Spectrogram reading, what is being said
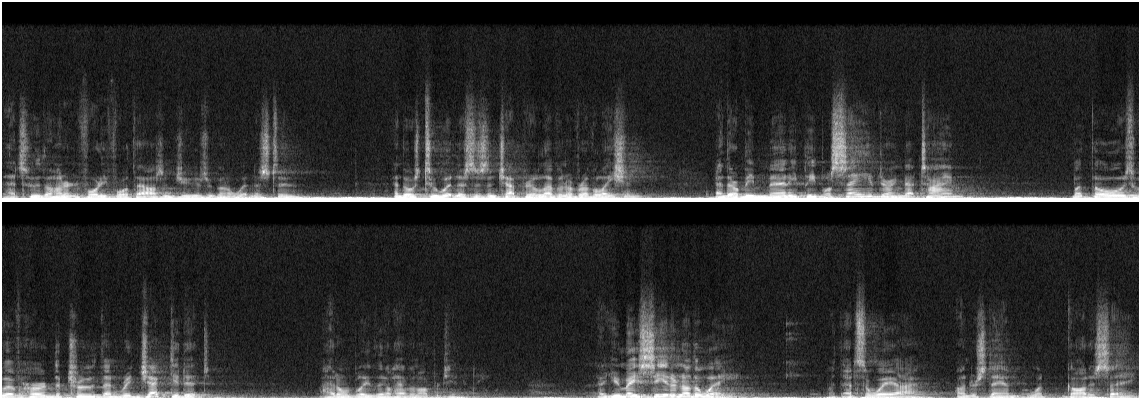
That's who the 144,000 Jews are going to witness to. And those two witnesses in chapter 11 of Revelation. And there'll be many people saved during that time. But those who have heard the truth and rejected it, I don't believe they'll have an opportunity. Now, you may see it another way, but that's the way I understand what God is saying.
